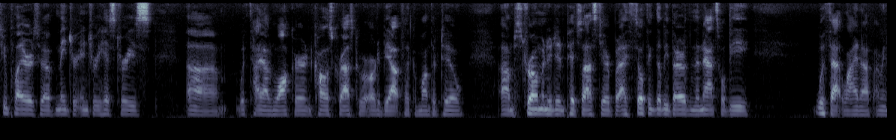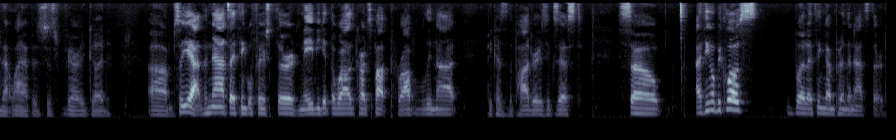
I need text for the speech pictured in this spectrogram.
two players who have major injury histories, um, with Taijuan Walker and Carlos Carrasco, who are already be out for like a month or two. Um, Stroman, who didn't pitch last year, but I still think they'll be better than the Nats will be with that lineup. I mean, that lineup is just very good. Um, so yeah, the Nats I think will finish third, maybe get the wild card spot, probably not because the Padres exist. So I think it'll be close, but I think I'm putting the Nats third,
